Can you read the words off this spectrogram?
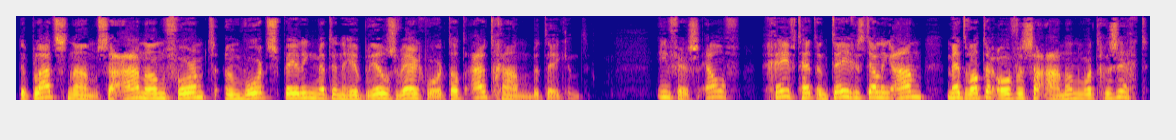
De plaatsnaam Saanan vormt een woordspeling met een Hebreeuws werkwoord dat uitgaan betekent. In vers 11 geeft het een tegenstelling aan met wat er over Saanan wordt gezegd,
